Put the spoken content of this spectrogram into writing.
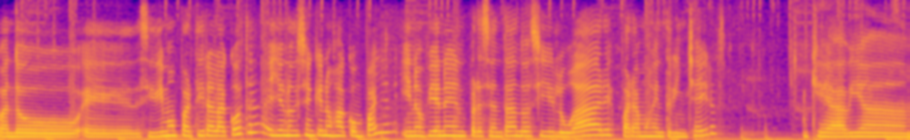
cuando eh, decidimos partir a la costa, ellos nos dicen que nos acompañan y nos vienen presentando así lugares, paramos en trincheiras, que había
